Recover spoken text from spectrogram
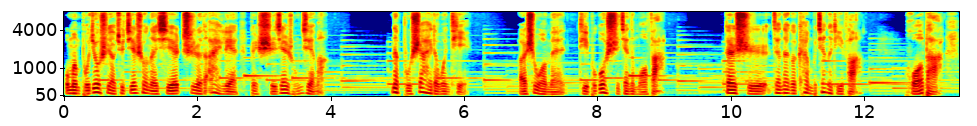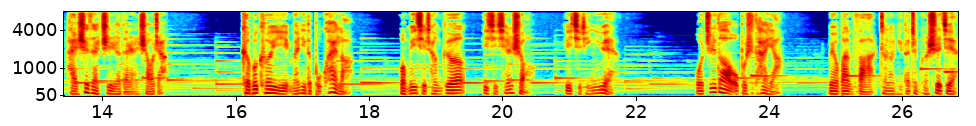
我们不就是要去接受那些炙热的爱恋被时间溶解吗？那不是爱的问题，而是我们抵不过时间的魔法。但是在那个看不见的地方，火把还是在炙热的燃烧着。可不可以买你的不快乐？我们一起唱歌，一起牵手，一起听音乐。我知道我不是太阳。没有办法照亮你的整个世界，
